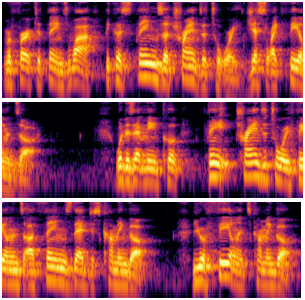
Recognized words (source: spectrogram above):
refer to things. Why? Because things are transitory, just like feelings are. What does that mean, Cook? Th- transitory feelings are things that just come and go. Your feelings come and go.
